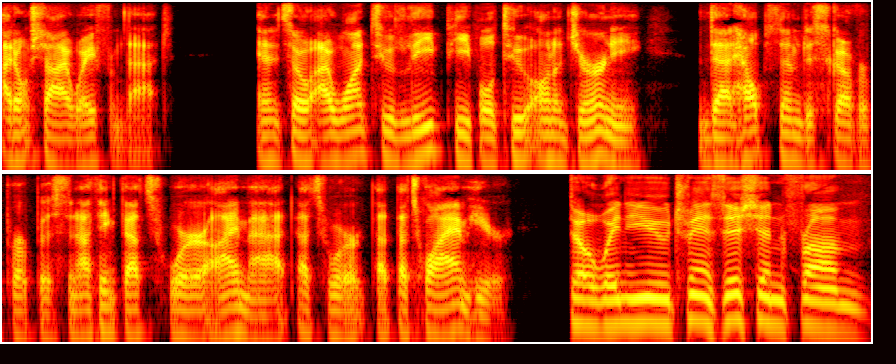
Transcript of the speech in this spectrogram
I don't shy away from that. And so I want to lead people to on a journey that helps them discover purpose. And I think that's where I'm at. That's where that, that's why I'm here. So when you transition from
